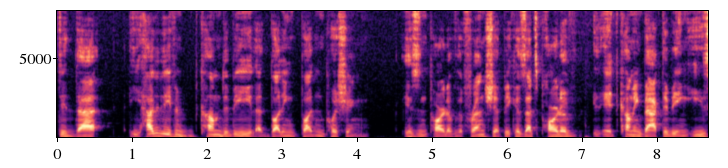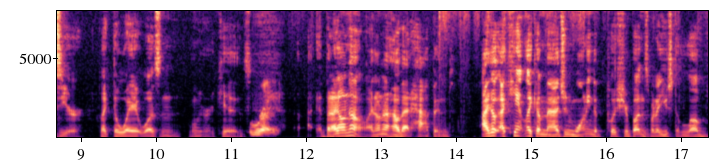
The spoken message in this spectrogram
did that? How did it even come to be that button button pushing isn't part of the friendship? Because that's part of it coming back to being easier, like the way it was in, when we were kids. Right. But I don't know. I don't know how that happened. I don't. I can't like imagine wanting to push your buttons, but I used to love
